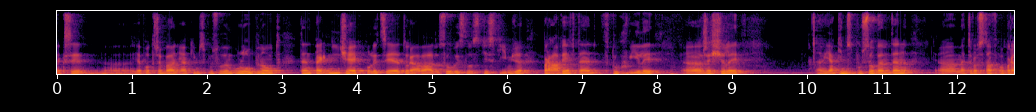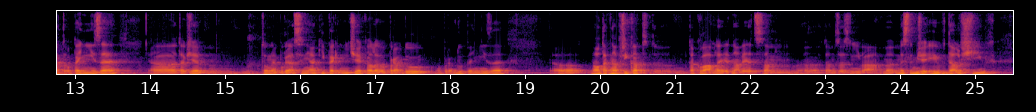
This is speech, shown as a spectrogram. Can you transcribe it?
jak si eh, je potřeba nějakým způsobem uloupnout ten perníček. Policie to dává do souvislosti s tím, že právě v, té, v tu chvíli řešili, jakým způsobem ten metrostav obrat o peníze, takže to nebude asi nějaký perníček, ale opravdu, opravdu peníze. No tak například takováhle jedna věc tam, tam zaznívá. Myslím, že i v dalších Eh,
